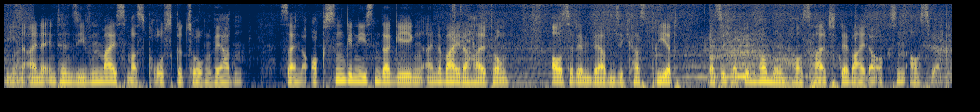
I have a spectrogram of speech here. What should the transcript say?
die in einer intensiven Maismast großgezogen werden. Seine Ochsen genießen dagegen eine Weidehaltung. Außerdem werden sie kastriert, was sich auf den Hormonhaushalt der Weideochsen auswirke.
